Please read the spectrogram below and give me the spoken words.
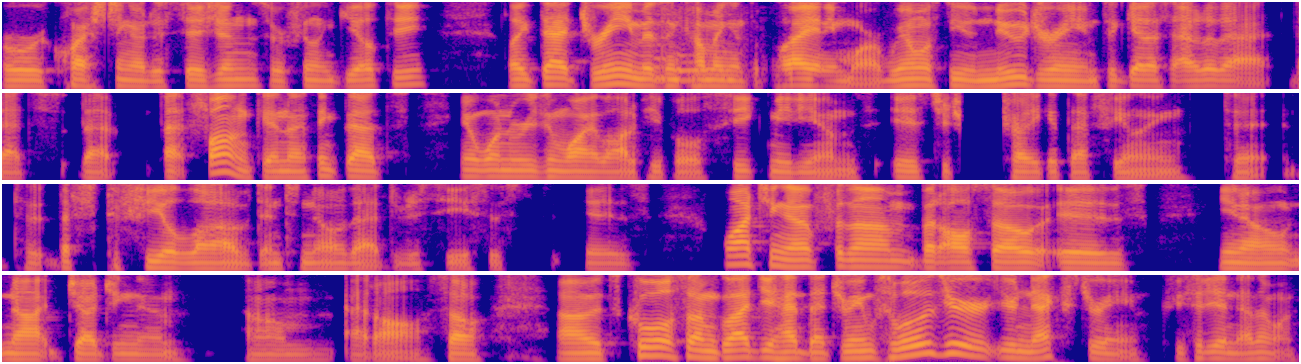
or we're questioning our decisions or feeling guilty like that dream isn't mm-hmm. coming into play anymore we almost need a new dream to get us out of that that's that that funk and i think that's you know one reason why a lot of people seek mediums is to try to get that feeling to to to feel loved and to know that the deceased is, is watching out for them, but also is you know not judging them um, at all. So uh, it's cool. So I'm glad you had that dream. So what was your your next dream? Because you said you had another one.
